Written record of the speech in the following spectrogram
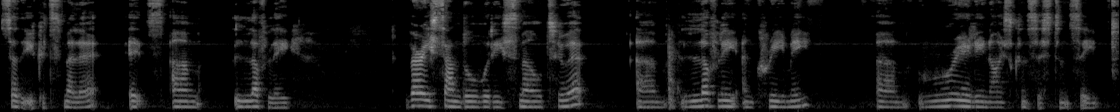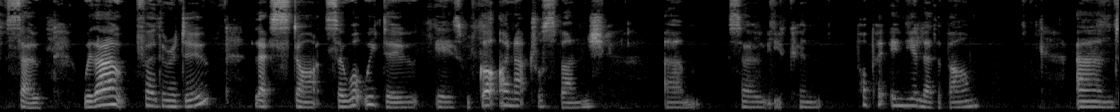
so that you could smell it. It's um, lovely, very sandalwoody smell to it, um, lovely and creamy, um, really nice consistency. So without further ado, let's start. So what we do is we've got our natural sponge, um, so you can pop it in your leather balm. And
